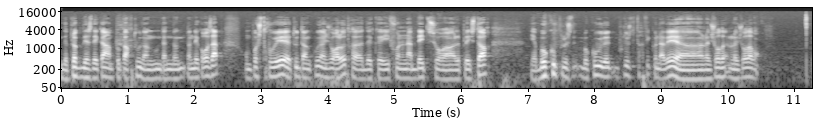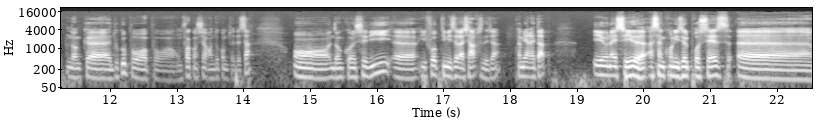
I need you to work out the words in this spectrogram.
de plug d'SDK un peu partout dans, des gros apps. On peut se trouver tout d'un coup, d'un jour à l'autre, dès qu'ils font un update sur le Play Store, il y a beaucoup plus, beaucoup de, plus de trafic qu'on avait le jour d'avant. Donc, euh, du coup, pour, une fois qu'on s'est rendu compte de ça, on, donc on s'est dit, euh, il faut optimiser la charge déjà, première étape. Et on a essayé d'asynchroniser le process euh,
